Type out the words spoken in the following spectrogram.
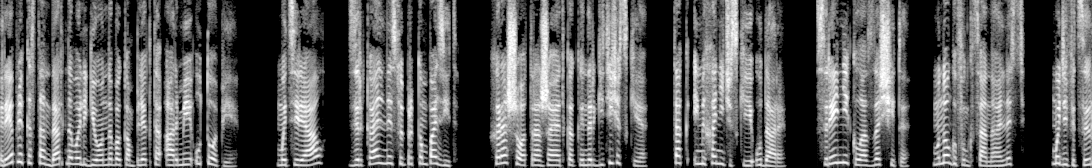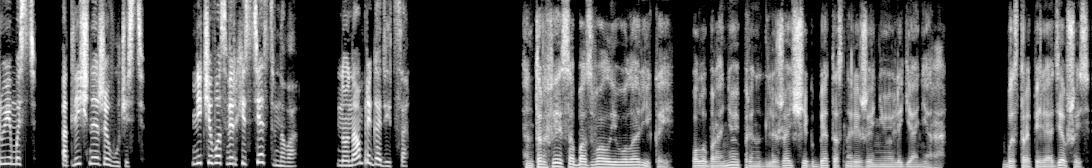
Реплика стандартного легионного комплекта армии Утопии. Материал — зеркальный суперкомпозит. Хорошо отражает как энергетические, так и механические удары. Средний класс защиты, многофункциональность, модифицируемость, отличная живучесть. Ничего сверхъестественного, но нам пригодится. Интерфейс обозвал его Ларикой, полуброней, принадлежащей к бета-снаряжению легионера. Быстро переодевшись,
